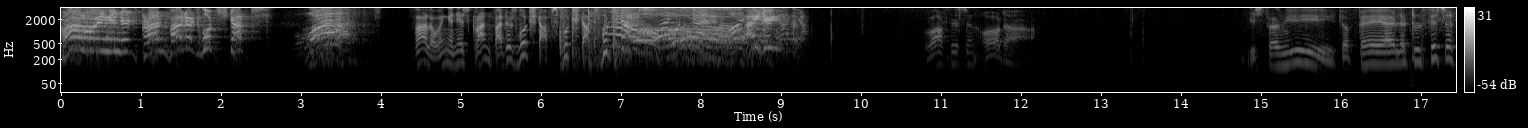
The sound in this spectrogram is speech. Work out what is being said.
following in his grandfather's footsteps. What? Following in his grandfather's footsteps, footsteps, footsteps. I think. What is in order? Is for me to pay a little visit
